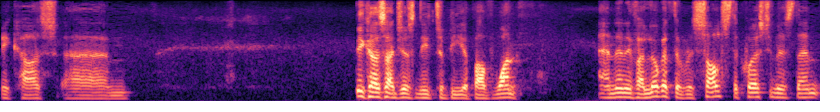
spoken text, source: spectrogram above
because um, because I just need to be above one. And then if I look at the results, the question is then,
